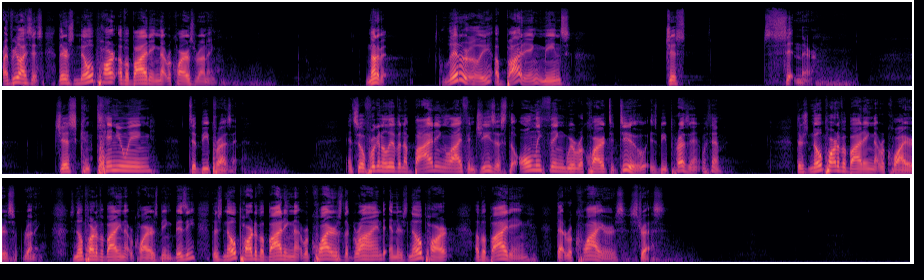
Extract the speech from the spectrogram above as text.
I've realized this there's no part of abiding that requires running. None of it. Literally, abiding means just sitting there, just continuing to be present. And so, if we're going to live an abiding life in Jesus, the only thing we're required to do is be present with Him. There's no part of abiding that requires running. There's no part of abiding that requires being busy. There's no part of abiding that requires the grind. And there's no part of abiding that requires stress.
